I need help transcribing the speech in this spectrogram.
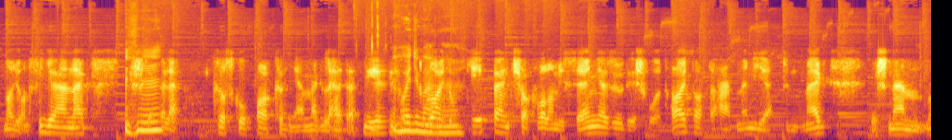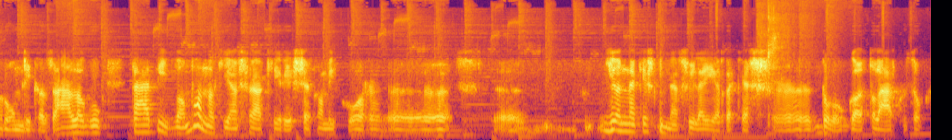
nagyon figyelnek, uh-huh. és bele mikroszkóppal könnyen meg lehetett nézni, hogy, hogy tulajdonképpen csak valami szennyeződés volt rajta, tehát nem ijedtünk meg, és nem romlik az állaguk. Tehát így van, vannak ilyen felkérések, amikor ö, ö, jönnek, és mindenféle érdekes dologgal találkozok,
